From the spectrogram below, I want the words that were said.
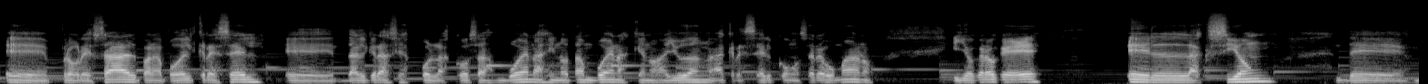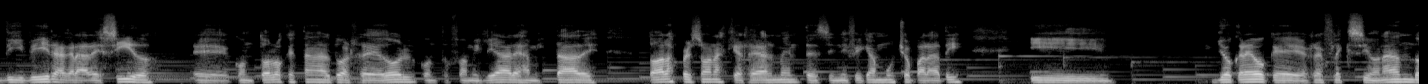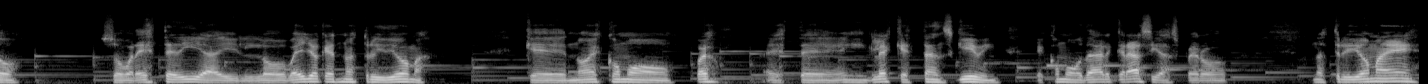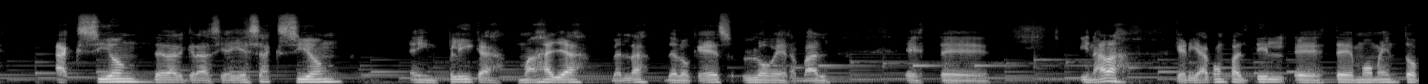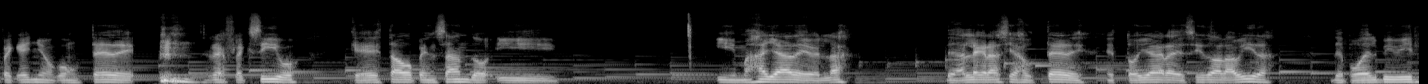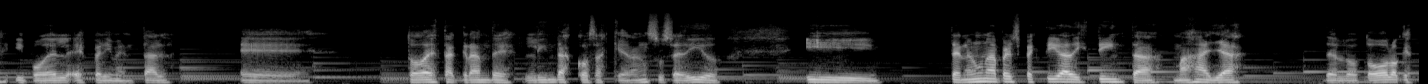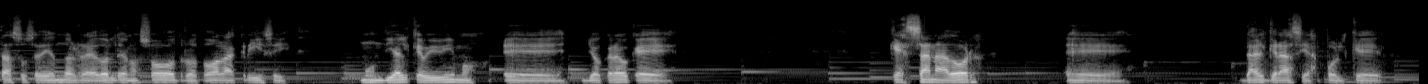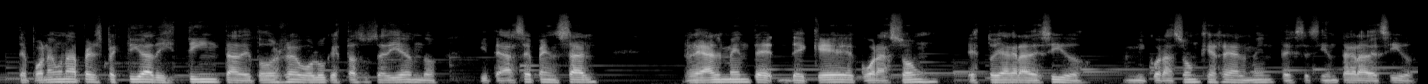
eh, progresar, para poder crecer, eh, dar gracias por las cosas buenas y no tan buenas que nos ayudan a crecer como seres humanos. Y yo creo que es la acción de vivir agradecido eh, con todos los que están a tu alrededor, con tus familiares, amistades, todas las personas que realmente significan mucho para ti y yo creo que reflexionando sobre este día y lo bello que es nuestro idioma, que no es como, pues, este, en inglés que es Thanksgiving, que es como dar gracias, pero nuestro idioma es acción de dar gracias y esa acción implica más allá, ¿verdad? De lo que es lo verbal. Este, y nada, quería compartir este momento pequeño con ustedes, reflexivo, que he estado pensando y, y más allá de verdad, de darle gracias a ustedes, estoy agradecido a la vida de poder vivir y poder experimentar eh, todas estas grandes, lindas cosas que han sucedido y tener una perspectiva distinta más allá de lo, todo lo que está sucediendo alrededor de nosotros, toda la crisis mundial que vivimos, eh, yo creo que, que es sanador eh, dar gracias porque te pone una perspectiva distinta de todo el revolú que está sucediendo y te hace pensar realmente de qué corazón estoy agradecido, mi corazón que realmente se siente agradecido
